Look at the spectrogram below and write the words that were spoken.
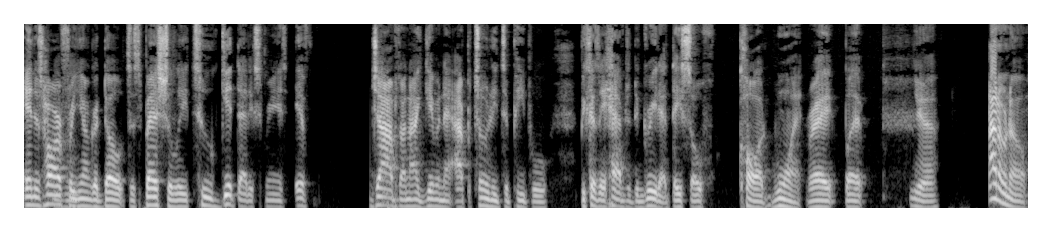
And it's hard for Mhm. young adults, especially, to get that experience if jobs are not giving that opportunity to people because they have the degree that they so called want, right? But Yeah. I don't know.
